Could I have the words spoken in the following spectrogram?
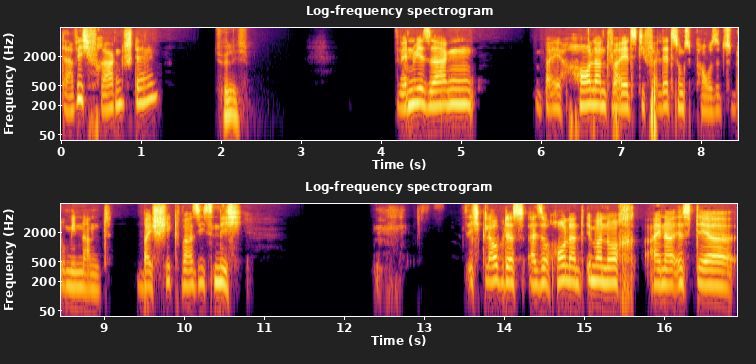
Darf ich Fragen stellen? Natürlich. Wenn wir sagen, bei Holland war jetzt die Verletzungspause zu dominant, bei Schick war sie es nicht. Ich glaube, dass also Holland immer noch einer ist, der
